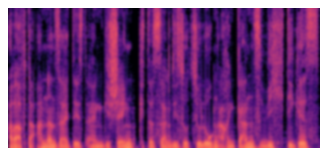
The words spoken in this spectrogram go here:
aber auf der anderen Seite ist ein Geschenk, das sagen die Soziologen, auch ein ganz wichtiges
